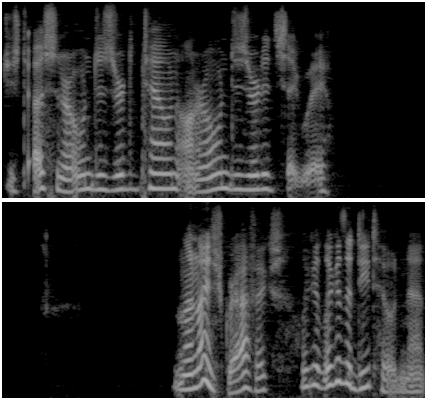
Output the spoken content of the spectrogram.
Just us in our own deserted town on our own deserted Segway. And they're nice graphics. Look at look at the detail in that.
